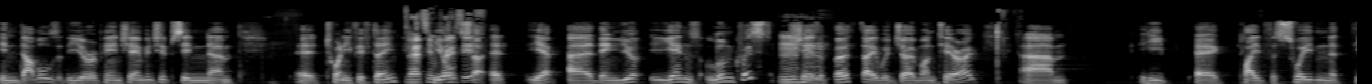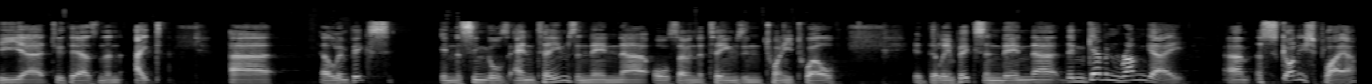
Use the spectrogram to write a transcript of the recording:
in doubles at the European Championships in um, uh, 2015. That's impressive. Also, uh, yep. Uh, then Jens Lundqvist mm-hmm. shares a birthday with Joe Monteiro. Um, he uh, played for Sweden at the uh, 2008 uh, Olympics in the singles and teams, and then also in the teams in 2012 at the Olympics. And then then Gavin Rumgay um, a Scottish player,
